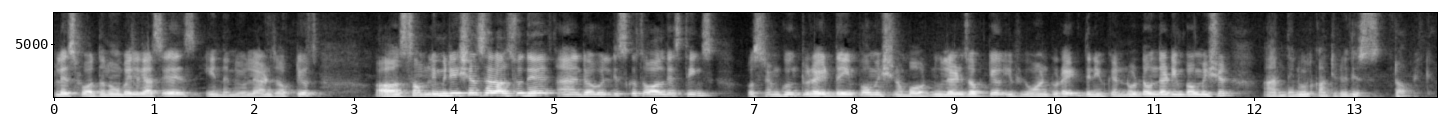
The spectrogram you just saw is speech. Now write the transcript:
place for the noble gases in the Newlands octaves. Uh, some limitations are also there and uh, we'll discuss all these things First, I'm going to write the information about Newlands octave. If you want to write, then you can note down that information and then we'll continue this topic.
